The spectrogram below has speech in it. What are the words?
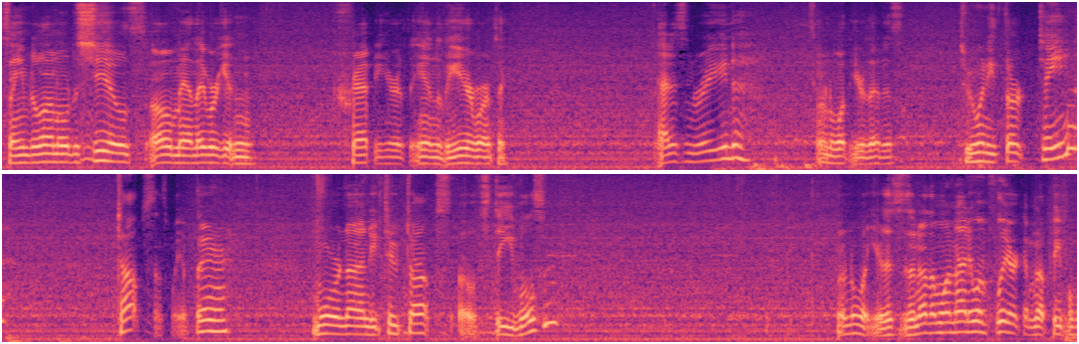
Same Delino DeShields. Oh man, they were getting crappy here at the end of the year, weren't they? Addison Reed. I don't know what year that is. 2013. Topps, that's way up there. More 92 Topps of Steve Wilson. I don't know what year. This is another 191 Fleer coming up, people.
